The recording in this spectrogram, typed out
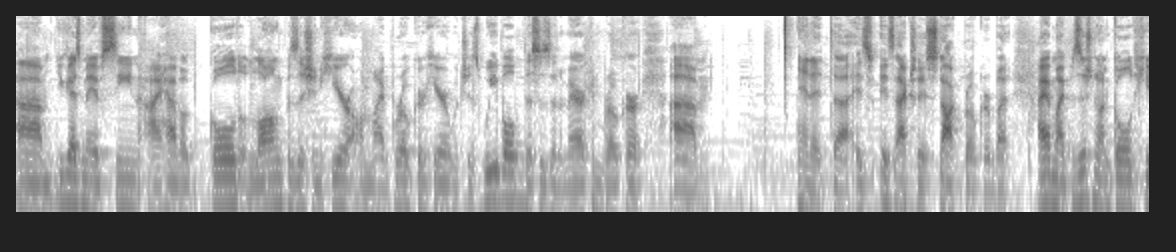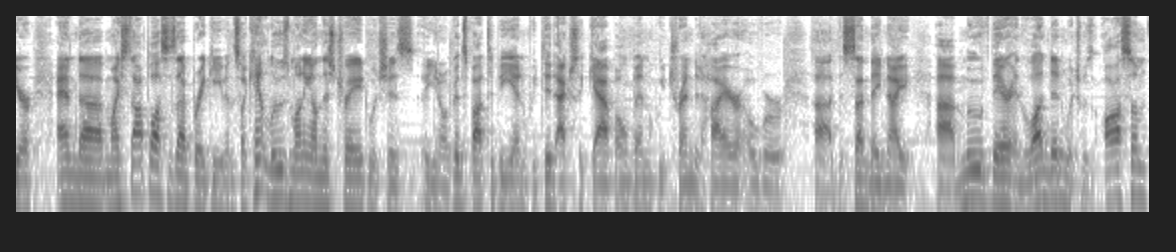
Um, you guys may have seen I have a gold long position here on my broker here, which is Webull. This is an American broker. Um, and it uh, is is, actually a stockbroker. But I have my position on gold here, and uh, my stop loss is at break even, so I can't lose money on this trade, which is you know a good spot to be in. We did actually gap open, we trended higher over uh, the Sunday night uh, move there in London, which was awesome.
